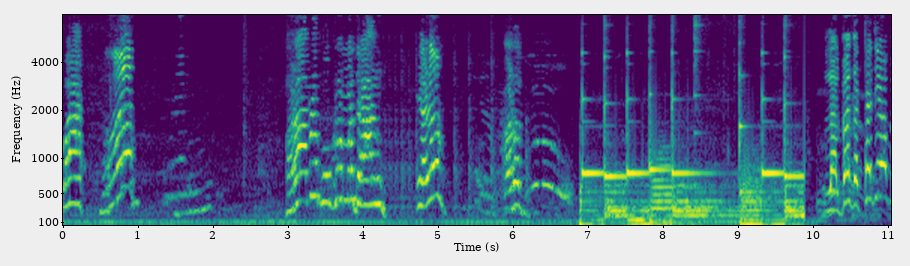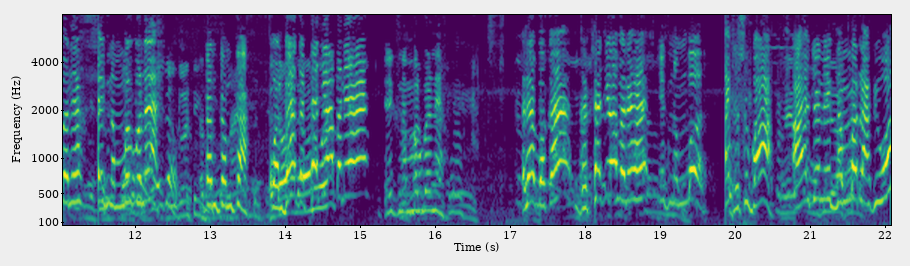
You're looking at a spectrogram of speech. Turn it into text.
બકુબા હાલો આપણે પ્રોગ્રામમાં જવાનું હેડો લાલભા ગઠ્ઠા જેવા બને. એક નંબર બન્યા ટમટમતા કોલભા ગઠ્ઠા જેવા બને એક નંબર બને. અલ્યા બકા ગઠ્ઠા જેવા બને એક નંબર. જસુભા આયોજન એક નંબર રાખ્યું હો.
